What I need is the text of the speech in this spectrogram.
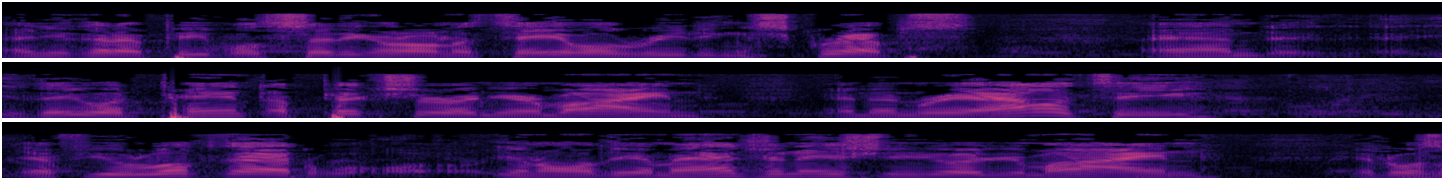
And you could have people sitting around a table reading scripts and they would paint a picture in your mind. And in reality, if you looked at, you know, the imagination you had in your mind, it was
